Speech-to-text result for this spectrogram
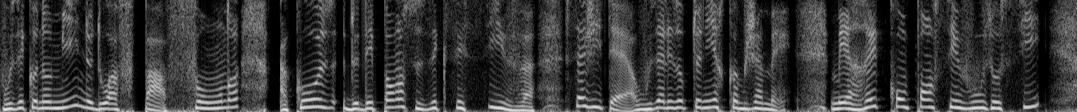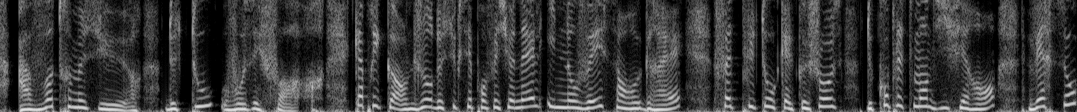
Vos économies ne doivent pas fondre à cause de dépenses excessives. Sagittaire, vous allez obtenir comme jamais. Mais récompensez-vous aussi à votre mesure de tous vos efforts. Capricorne, jour de succès professionnel, innovez sans regret. Faites plutôt quelque chose de complètement différent. Verseau,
